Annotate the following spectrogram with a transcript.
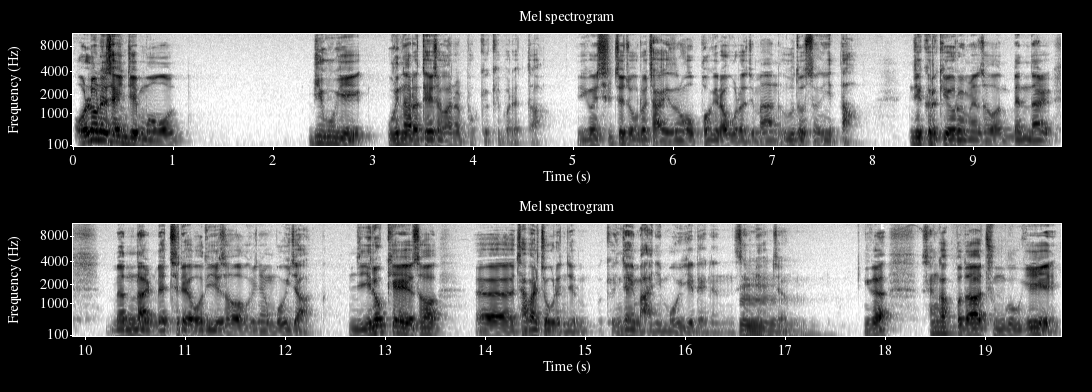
언론에서 이제 뭐 미국이 우리나라 대사관을 폭격해 버렸다. 이건 실제적으로 자기들은 오폭이라고 그러지만 의도성이 있다. 이제 그렇게 이러면서 맨날 몇 날 며칠에 어디에서 그냥 모이자. 이제 이렇게 해서 어, 자발적으로 이제 굉장히 많이 모이게 되는 셈이었죠. 그러니까 생각보다 중국이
